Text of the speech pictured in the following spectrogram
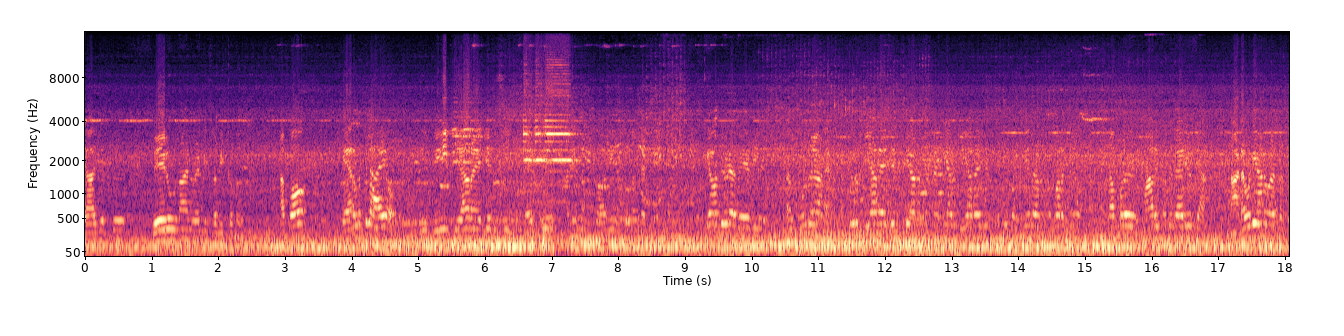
രാജ്യത്ത് വേരൂന്നാൻ വേണ്ടി ശ്രമിക്കുന്നത്. അപ്പോൾ കേരളത്തിലായോ ഈ പി പി ആർ ഏജൻസി ഏറ്റവും അധികം സ്വാധീനമുള്ള മുഖ്യമന്ത്രിയുടെ പേരിൽ കൂടുതലാണ്. ഒരു പി ആർ ഏജൻസിയാണെന്നുണ്ടെങ്കിൽ അത് പി ആർ ഏജൻസിക്ക് പറ്റിയതാണെന്ന് പറഞ്ഞ് നമ്മൾ മാറുന്നത് കാര്യമില്ല. നടപടിയാണ് വേണ്ടത്.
